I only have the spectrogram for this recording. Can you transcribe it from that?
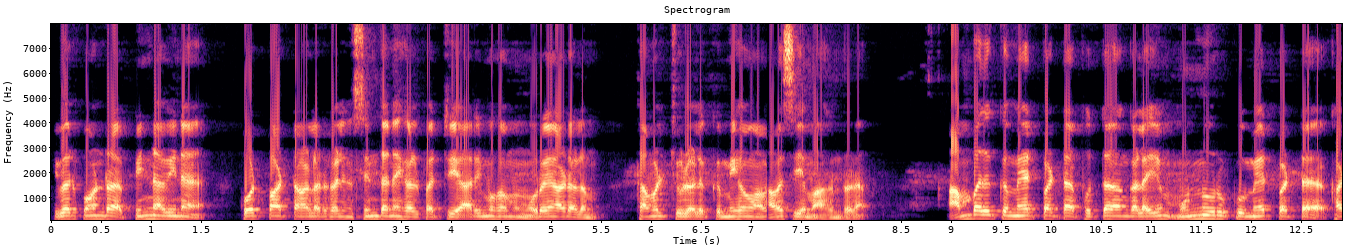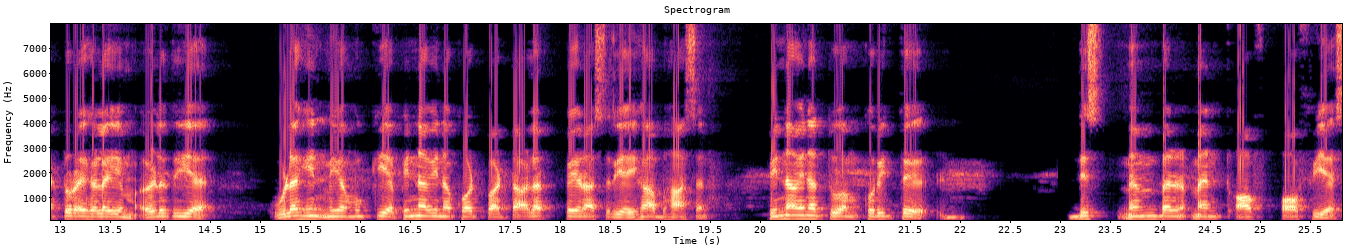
இவர் போன்ற பின்னவீன கோட்பாட்டாளர்களின் சிந்தனைகள் பற்றிய அறிமுகமும் உரையாடலும் தமிழ் சூழலுக்கு மிகவும் அவசியமாகின்றன. ஐம்பதுக்கு மேற்பட்ட புத்தகங்களையும் முன்னூறுக்கும் மேற்பட்ட கட்டுரைகளையும் எழுதிய உலகின் மிக முக்கிய பின்னவீன கோட்பாட்டாளர் பேராசிரியர் இஹாப் ஹாசன். பின்னவீனத்துவம் குறித்து dismemberment of Orpheus,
